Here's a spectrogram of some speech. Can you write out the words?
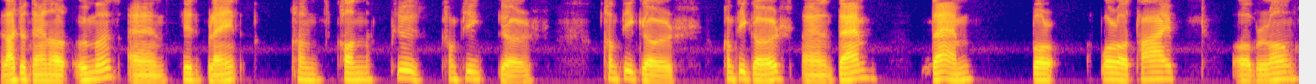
larger than a woman's, and his brain con, con, configures, configures, configures, and for a type of long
